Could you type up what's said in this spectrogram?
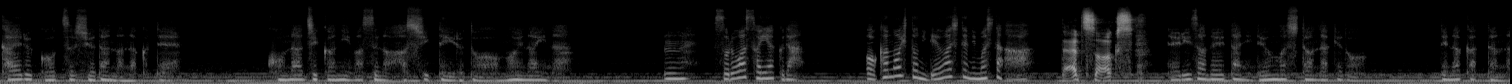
帰る交通手段がなくてこんな時間にバスが走っているとは思えないな。うんそれは最悪だ。他の人に電話してみましたか？That sucks. エリザベータに電話したんだけど出なかったんだ。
